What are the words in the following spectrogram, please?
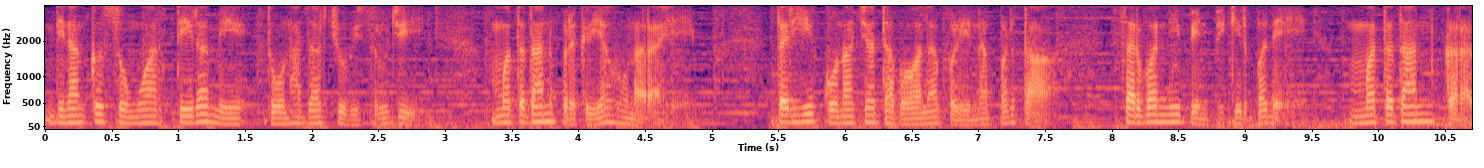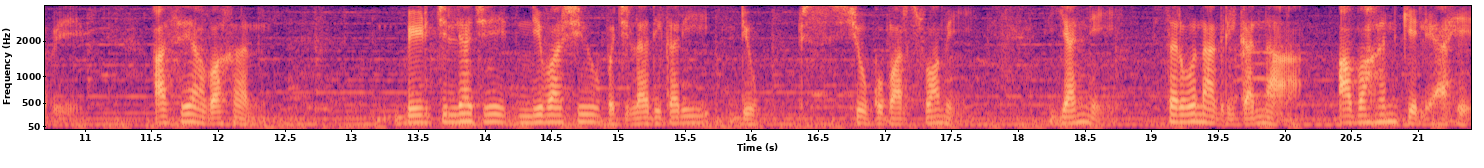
दिनांक सोमवार तेरा मे दोन हजार चोवीस रोजी मतदान प्रक्रिया होणार आहे. तरीही कोणाच्या दबावाला बळी न पडता सर्वांनी बिनफिकीरपणे मतदान करावे असे आवाहन बीड जिल्ह्याचे निवासी उपजिल्हाधिकारी ड्यू शिवकुमार स्वामी यांनी सर्व नागरिकांना आवाहन केले आहे.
